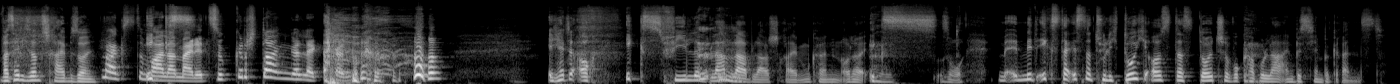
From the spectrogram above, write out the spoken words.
was hätte ich sonst schreiben sollen? Magst du mal X. an meine Zuckerstange lecken? Ich hätte auch x viele bla bla bla schreiben können oder x so. Mit x, da ist natürlich durchaus das deutsche Vokabular ein bisschen begrenzt.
